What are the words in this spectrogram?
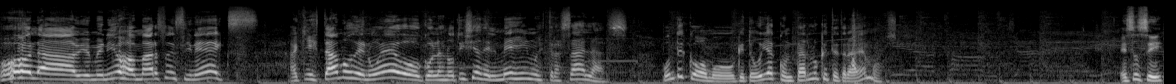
Hola, bienvenidos a Marzo en Cinex. Aquí estamos de nuevo con las noticias del mes en nuestras salas. Ponte cómodo, que te voy a contar lo que te traemos. Eso sí,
